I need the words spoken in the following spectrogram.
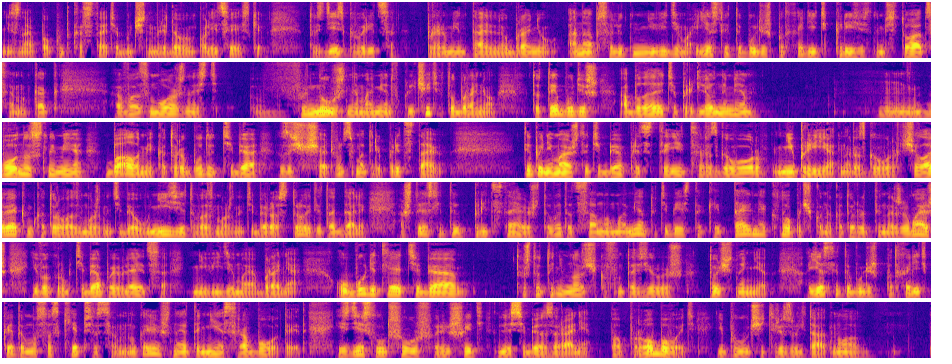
не знаю, попытка стать обычным рядовым полицейским, то здесь говорится про ментальную броню. Она абсолютно невидима. Если ты будешь подходить к кризисным ситуациям как возможность в нужный момент включить эту броню, то ты будешь обладать определенными бонусными баллами, которые будут тебя защищать. Вот смотри, представим, ты понимаешь, что тебе предстоит разговор, неприятный разговор с человеком, который, возможно, тебя унизит, возможно, тебя расстроит и так далее. А что если ты представишь, что в этот самый момент у тебя есть такая тайная кнопочка, на которую ты нажимаешь, и вокруг тебя появляется невидимая броня? Убудет ли от тебя то, что ты немножечко фантазируешь, точно нет. А если ты будешь подходить к этому со скепсисом, ну, конечно, это не сработает. И здесь лучше уж решить для себя заранее. Попробовать и получить результат, но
